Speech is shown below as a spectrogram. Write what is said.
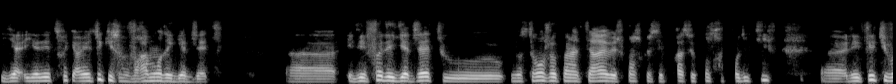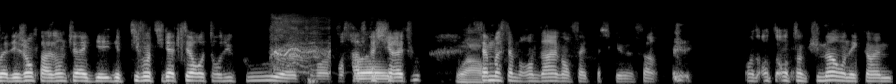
Il y, a, il y a des trucs, alors, il y a des trucs qui sont vraiment des gadgets. Euh, et des fois des gadgets où non seulement je vois pas l'intérêt, mais je pense que c'est presque contre-productif. Euh, L'été, tu vois des gens, par exemple, tu vois, avec des, des petits ventilateurs autour du cou euh, pour, pour se rafraîchir et tout. Wow. Ça, moi, ça me rend dingue en fait, parce que, enfin, en, en- en tant qu'humain, on est quand même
